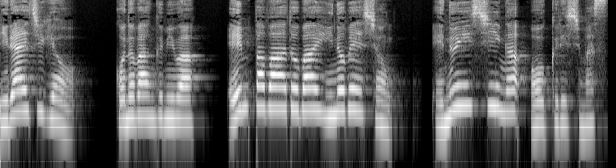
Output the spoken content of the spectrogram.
未来事業。この番組はエンパワードバイイノベーション NEC がお送りします。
